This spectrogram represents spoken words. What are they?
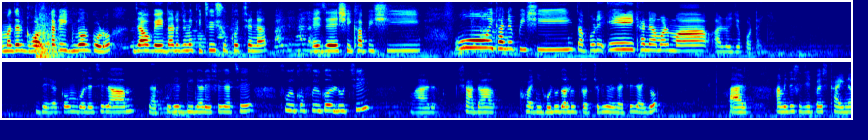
আমাদের ঘরটাকে ইগনোর করো। যা ওয়েদারের জন্য কিছুই শুকোচ্ছে না না। এই যে শিখা পিসি, ও এখানে পিসি, তারপরে এইখানে আমার মা আর ওই যে পটাই। যেরকম বলেছিলাম, রাত্রির ডিনার এসে গেছে। ফুলকো ফুলকো লুচি আর সাদা হয়নি, হলুদ আলুর চচ্চড়ি হয়ে গেছে, যাই হোক। আর আমি তো সুজির পায়েস খাই না,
